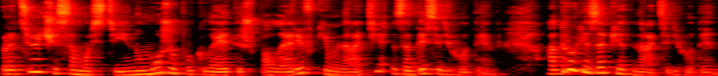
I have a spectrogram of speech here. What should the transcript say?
працюючи самостійно, може поклеїти шпалери в кімнаті за 10 годин, а другий за 15 годин.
